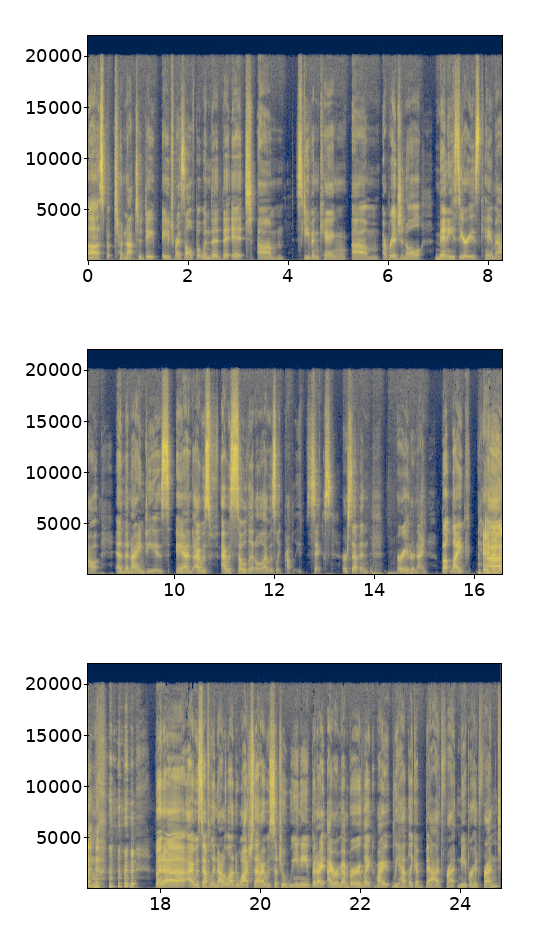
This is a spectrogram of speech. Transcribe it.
uh, sp- t- not to date age myself, but when the the It, um, Stephen King, um, original miniseries came out in the '90s, and I was I was so little, I was like probably six or seven or eight or nine, but like, um, but uh i was definitely not allowed to watch that. I was such a weenie. But i i remember like my we had like a bad friend neighborhood friend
